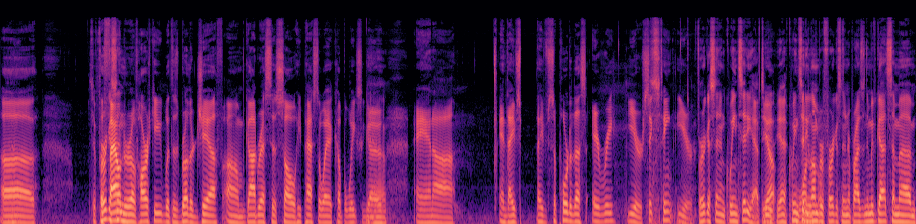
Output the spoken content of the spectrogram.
uh, so the Ferguson, founder of Harkey with his brother Jeff. Um, God rest his soul. He passed away a couple weeks ago, and uh, and they've they've supported us every year, sixteenth year. Ferguson and Queen City have too. Yep. Yeah, Queen City Lumber, Ferguson Enterprises, and then we've got some. Um,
